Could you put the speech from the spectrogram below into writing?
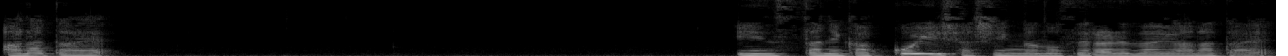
あなたへ。インスタにかっこいい写真が載せられないあなたへ。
